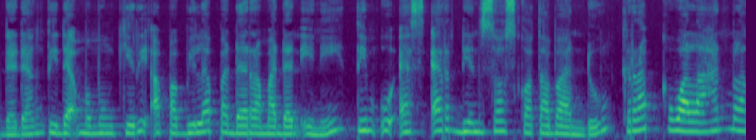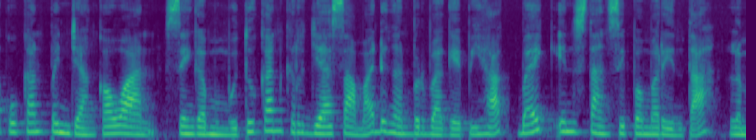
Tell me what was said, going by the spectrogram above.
Dadang tidak memungkiri apabila pada Ramadan ini tim USR Dinsos Kota Bandung kerap kewalahan melakukan penjangkauan sehingga membutuhkan kerjasama dengan berbagai pihak baik instansi pemerintah, lembaga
